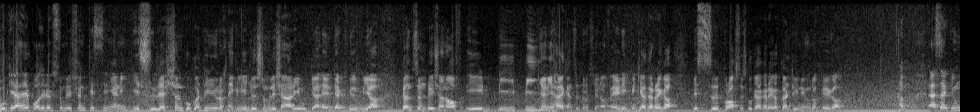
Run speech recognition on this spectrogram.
वो क्या है? पॉजिटिव स्टिमुलेशन किस, यानी इस रिएक्शन को कंटिन्यू रखने के लिए जो स्टिमुलेशन आ रही है, वो क्या है? That will be a concentration of ADP यानी हाई कंसंट्रेशन ऑफ़ एडीपी क्या करेगा? इस प्रोसेस को क्या करेगा? कंटिन्यू रखेगा। अब ऐसा क्यों?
